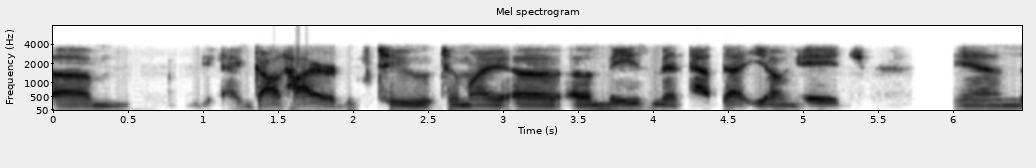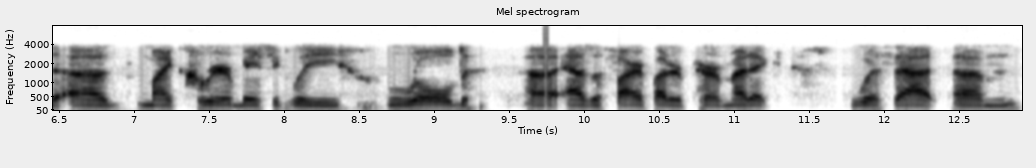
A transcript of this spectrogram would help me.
um, got hired to to my uh, amazement at that young age, and uh, my career basically rolled uh, as a firefighter paramedic with that um,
